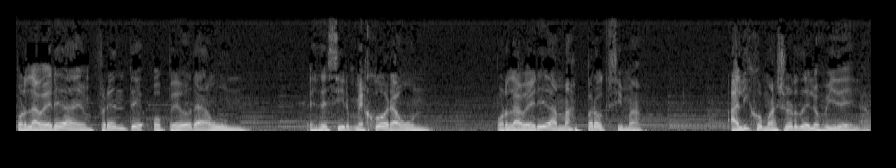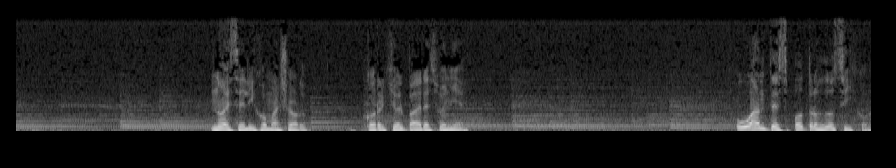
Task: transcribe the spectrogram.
por la vereda de enfrente o peor aún, es decir, mejor aún, por la vereda más próxima, al hijo mayor de los Videla. No es el hijo mayor, corrigió el padre Suñé. Hubo antes otros dos hijos.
